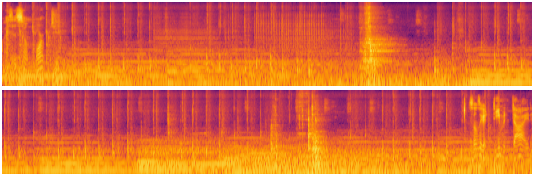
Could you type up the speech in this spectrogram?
Why is it so morbid? Died.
